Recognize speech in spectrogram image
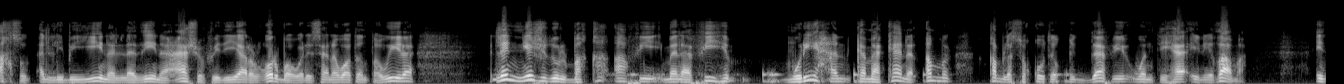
أقصد الليبيين الذين عاشوا في ديار الغربة ولسنوات طويلة لن يجدوا البقاء في منافيهم مريحا كما كان الأمر قبل سقوط القذافي وانتهاء نظامه. إذ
